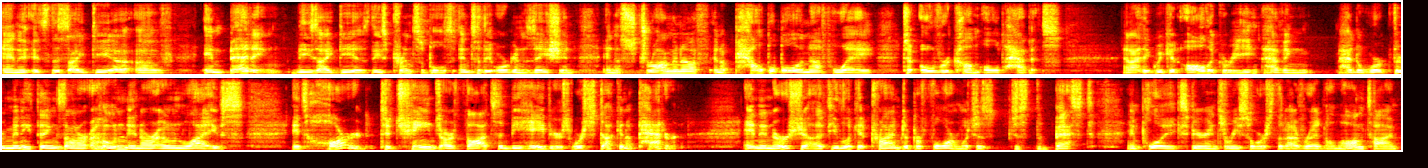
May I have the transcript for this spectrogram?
And it's this idea of embedding these ideas, these principles into the organization in a strong enough and a palpable enough way to overcome old habits. And I think we could all agree, having had to work through many things on our own in our own lives, it's hard to change our thoughts and behaviors. We're stuck in a pattern. And inertia, if you look at Primed to Perform, which is just the best employee experience resource that I've read in a long time,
